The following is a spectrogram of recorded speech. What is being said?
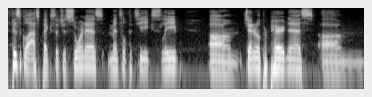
physical aspects such as soreness, mental fatigue, sleep, um, general preparedness, um,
